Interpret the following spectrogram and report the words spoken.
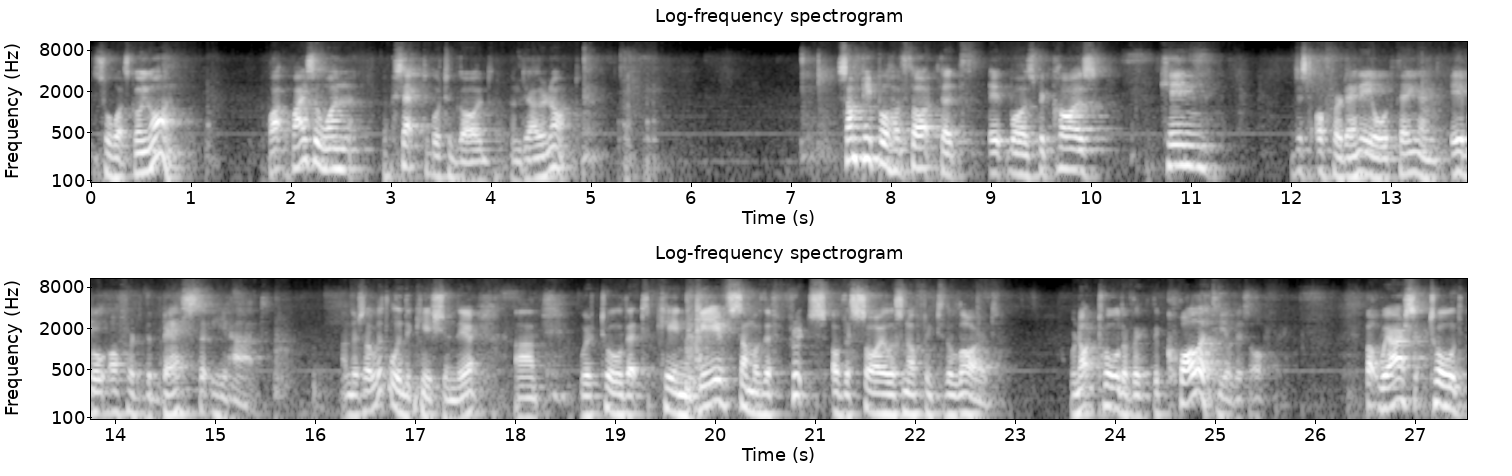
So, what's going on? Why is the one acceptable to God and the other not? Some people have thought that it was because Cain just offered any old thing, and Abel offered the best that he had. And there's a little indication there. Uh, we're told that Cain gave some of the fruits of the soil as an offering to the Lord. We're not told of the, the quality of this offering. But we are told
